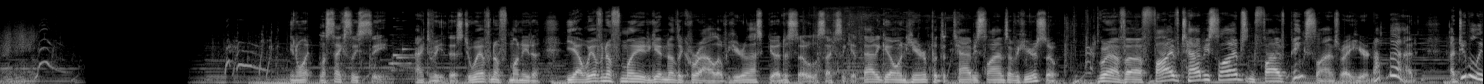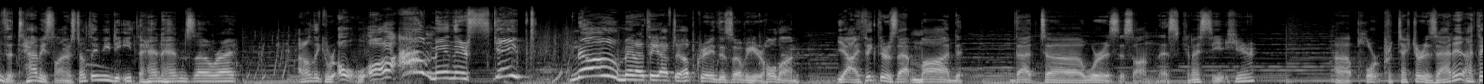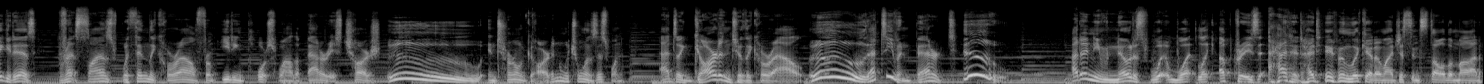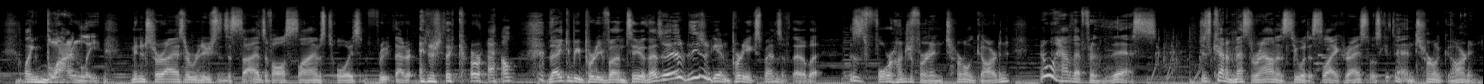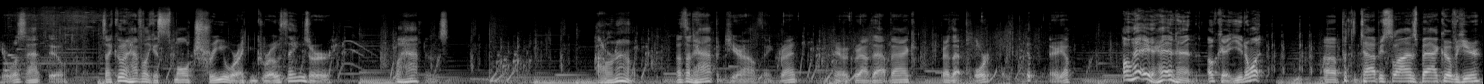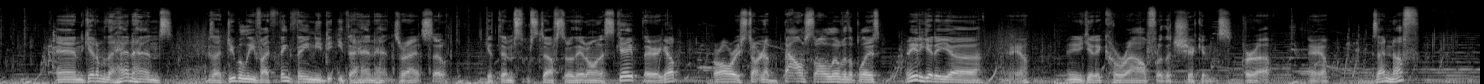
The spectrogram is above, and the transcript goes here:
You know what? Let's actually see. Activate this. Do we have enough money to... Yeah, we have enough money to get another corral over here. That's good. So let's actually get that going here. Put the tabby slimes over here. So to have uh, five tabby slimes and five pink slimes right here. Not bad. I do believe the tabby slimes, don't they need to eat the hen hens though, right? I don't think we're... Oh, oh, oh man, they're escaped. No, man, I think I have to upgrade this over here. Hold on. Yeah, I think there's that mod that... Uh, where is this on this? Can I see it here? Uh, plort protector, is that it? I think it is. Prevent slimes within the corral from eating plorts while the battery is charged. Ooh, internal garden. Which one is this one? Adds a garden to the corral. Ooh, that's even better too. I didn't even notice what, what like upgrades added. I didn't even look at them. I just installed the mod like blindly. Miniaturizer reduces the size of all slimes, toys, and fruit that are entered the corral. That could be pretty fun too. That's these are getting pretty expensive though. But this is 400 for an internal garden. We don't have that for this just kind of mess around and see what it's like, right? So let's get that internal garden here. What's that do? Is that going to have like a small tree where I can grow things or what happens? I don't know. Nothing happened here, I don't think, right? Here, we'll grab that back. Grab that plort. Yep, there you go. Oh, hey, hen hen. Okay, you know what? Uh, put the tabby slimes back over here and get them the hen hens because I do believe I think they need to eat the hen hens, right? So get them some stuff so they don't escape. There you go. They're already starting to bounce all over the place. I need to get a, uh, there you go. I need to get a corral for the chickens. Or, uh, there you go. Is that enough?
